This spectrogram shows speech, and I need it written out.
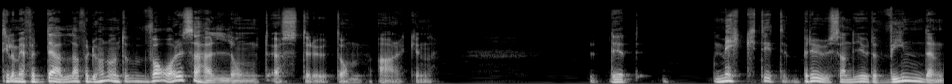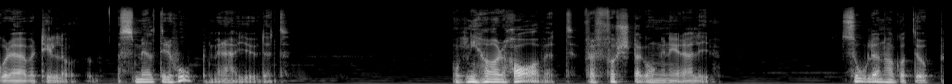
Till och med för Della, för du har nog inte varit så här långt österut om arken. Det är ett mäktigt brusande ljud och vinden går över till och smälter ihop med det här ljudet. Och ni hör havet för första gången i era liv. Solen har gått upp.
